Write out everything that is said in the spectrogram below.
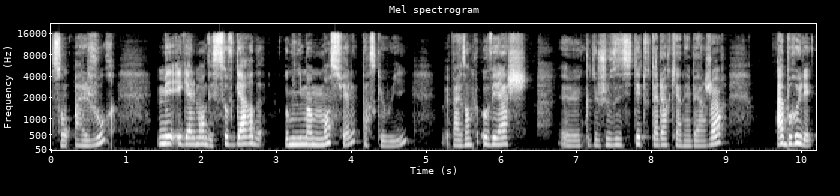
sont à jour, mais également des sauvegardes au minimum mensuelles, parce que oui, par exemple OVH, euh, que je vous ai cité tout à l'heure, qui est un hébergeur, a brûlé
